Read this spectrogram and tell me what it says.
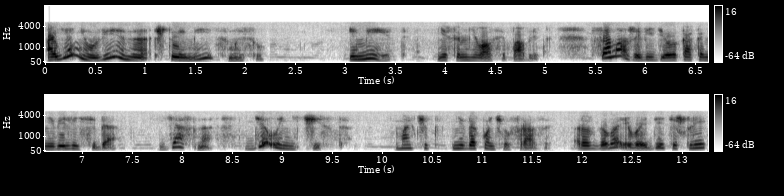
а я не уверена, что имеет смысл. Имеет, не сомневался Павлик. Сама же видела, как они вели себя. Ясно, дело нечисто. Мальчик не докончил фразы. Разговаривая, дети шли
